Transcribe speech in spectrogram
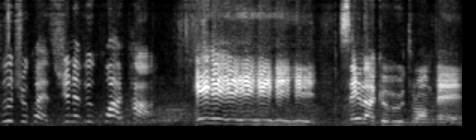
Vous Turquoise, je ne vous crois pas. Hé hé hé hé hé hé. C'est là que vous trompez.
